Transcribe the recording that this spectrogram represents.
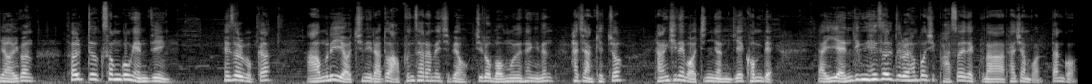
야 이건 설득 성공 엔딩 해설 볼까? 아무리 여친이라도 아픈 사람의 집에 억지로 머무는 행위는 하지 않겠죠? 당신의 멋진 연기에 건배 야 이 엔딩 해설들을 한 번씩 봤어야 됐구나 다시 한 번 딴 거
